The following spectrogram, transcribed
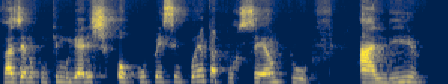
fazendo com que mulheres ocupem 50% ali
